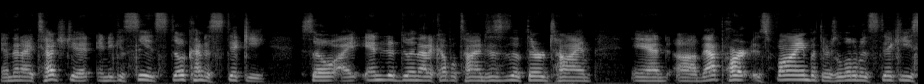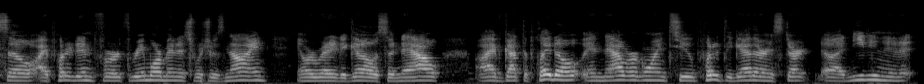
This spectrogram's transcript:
and then I touched it, and you can see it's still kind of sticky. So I ended up doing that a couple times. This is the third time. And uh, that part is fine, but there's a little bit sticky. So I put it in for three more minutes, which was nine, and we're ready to go. So now I've got the Play-Doh, and now we're going to put it together and start uh, kneading it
